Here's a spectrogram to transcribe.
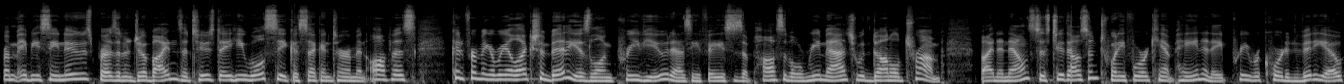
From ABC News, President Joe Biden said Tuesday he will seek a second term in office, confirming a reelection bid he has long previewed as he faces a possible rematch with Donald Trump. Biden announced his 2024 campaign in a pre recorded video.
